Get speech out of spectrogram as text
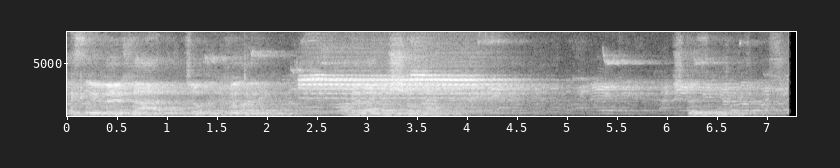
Wesoły żart, John Cohen, aby radość się na sztuce.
